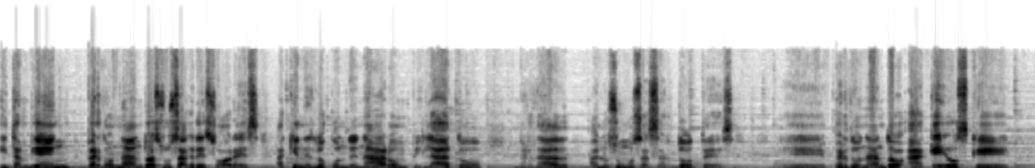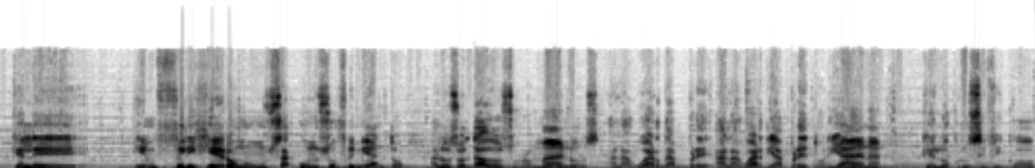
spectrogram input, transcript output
y también perdonando a sus agresores, a quienes lo condenaron, Pilato, ¿verdad? A los sumos sacerdotes, eh, perdonando a aquellos que, que le infligieron un, sufrimiento, a los soldados romanos, a la, guarda a la guardia pretoriana, que lo crucificó.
